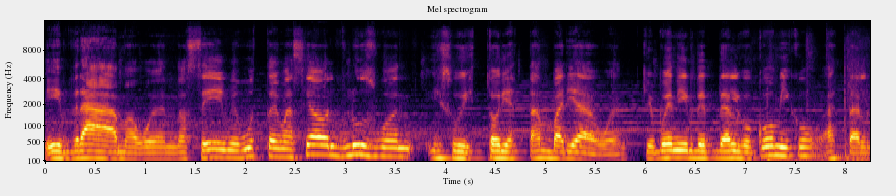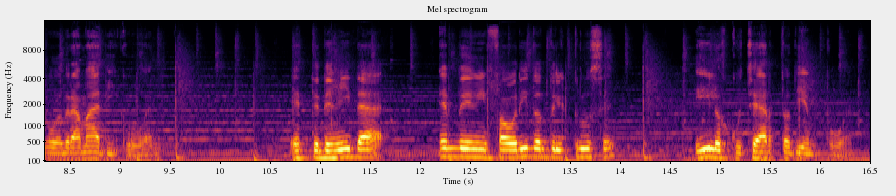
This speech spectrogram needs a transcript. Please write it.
eh, drama, weón, no sé, me gusta demasiado el blues, weón, y sus historias tan variadas, weón, que pueden ir desde algo cómico hasta algo dramático, weón. Este temita es de mis favoritos del cruce y lo escuché harto tiempo, weón.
